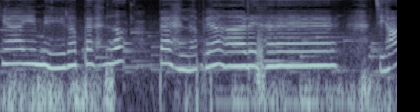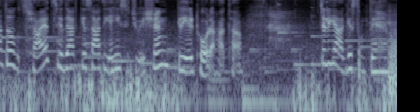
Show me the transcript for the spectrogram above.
क्या ये मेरा पहला पहला प्यार है? जी हाँ तो शायद सिद्धार्थ के साथ यही सिचुएशन क्रिएट हो रहा था। चलिए आगे सुनते हैं।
